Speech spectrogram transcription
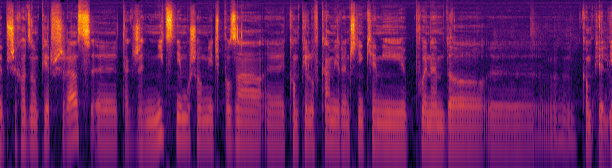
e, przychodzą pierwszy raz, e, także nic nie muszą mieć poza kąpielówkami, ręcznikiem i płynem do kąpieli.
